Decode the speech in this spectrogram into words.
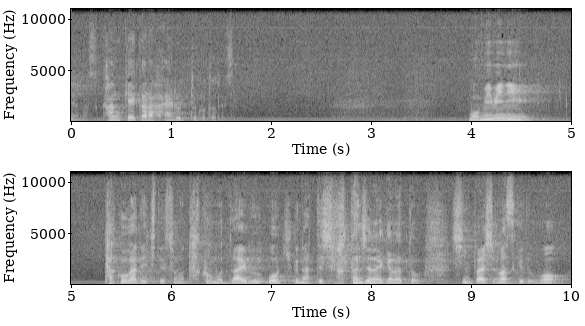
えます。関係から入るっていうことです。もう耳にタコができてそのタコもだいぶ大きくなってしまったんじゃないかなと心配しますけども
